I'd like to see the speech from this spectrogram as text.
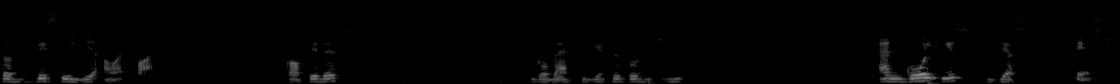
So this will be our path. Copy this. Go back to Git repository. And goal is just test.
